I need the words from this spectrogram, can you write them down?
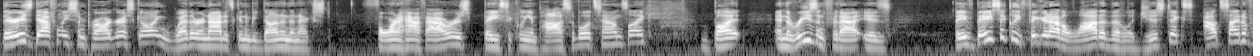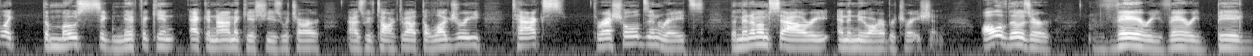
there is definitely some progress going. Whether or not it's going to be done in the next four and a half hours, basically impossible, it sounds like. But, and the reason for that is they've basically figured out a lot of the logistics outside of like the most significant economic issues, which are, as we've talked about, the luxury tax thresholds and rates, the minimum salary, and the new arbitration. All of those are very, very big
